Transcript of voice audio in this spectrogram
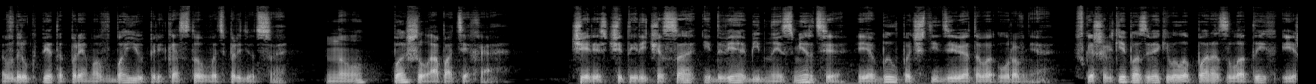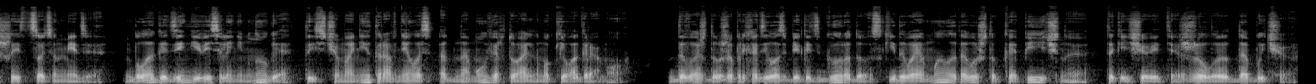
Вдруг Пета прямо в бою перекастовывать придется. Ну, Пошла потеха. Через 4 часа и две обидные смерти я был почти девятого уровня. В кошельке позвякивала пара золотых и шесть сотен меди. Благо, деньги весили немного, тысяча монет равнялась одному виртуальному килограмму. Дважды уже приходилось бегать к городу, скидывая мало того, что копеечную, так еще и тяжелую добычу.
